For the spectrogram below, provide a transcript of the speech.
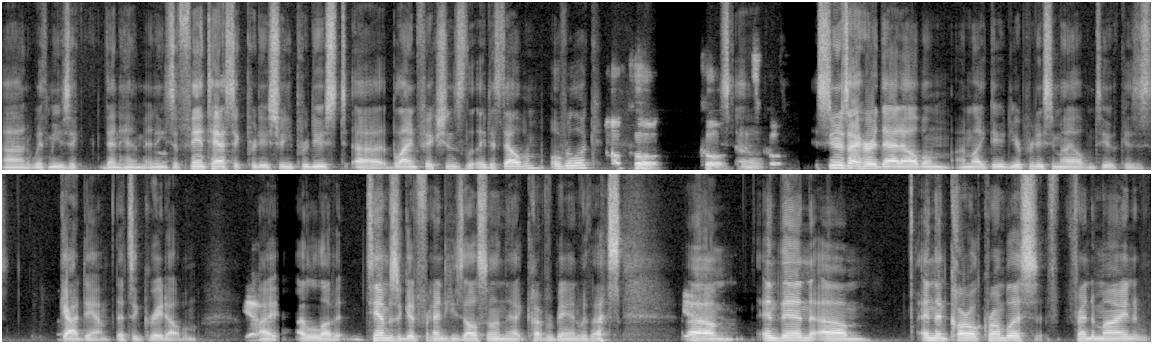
uh, with music than him. And he's a fantastic producer. He produced uh, Blind Fiction's latest album, Overlook. Oh, cool. Cool. So, That's cool as soon as I heard that album, I'm like, dude, you're producing my album too, because goddamn, that's a great album. Yeah. I, I love it. Tim's a good friend. He's also in that cover band with us. Yeah. Um, and then um, and then Carl Crumbliss, friend of mine,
